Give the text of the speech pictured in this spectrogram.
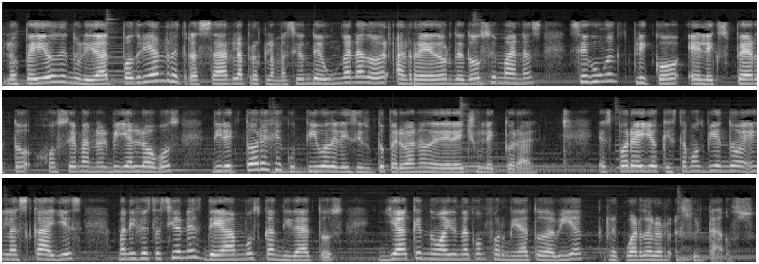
los pedidos de nulidad podrían retrasar la proclamación de un ganador alrededor de dos semanas, según explicó el experto José Manuel Villalobos, director ejecutivo del Instituto Peruano de Derecho Electoral. Es por ello que estamos viendo en las calles manifestaciones de ambos candidatos, ya que no hay una conformidad todavía, recuerdo los resultados.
